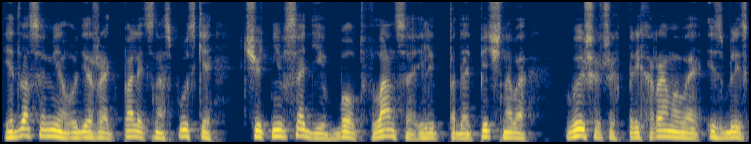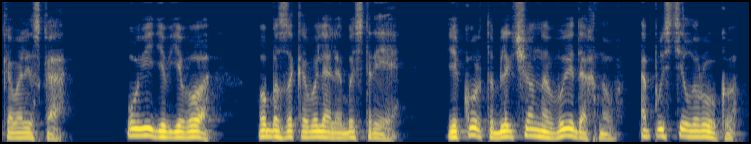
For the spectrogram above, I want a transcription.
едва сумел удержать палец на спуске, чуть не всадив болт фланца или подопечного, вышедших, прихрамывая из близкого леска. Увидев его, Оба заковыляли быстрее. И Курт, облегченно выдохнув, опустил руку,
